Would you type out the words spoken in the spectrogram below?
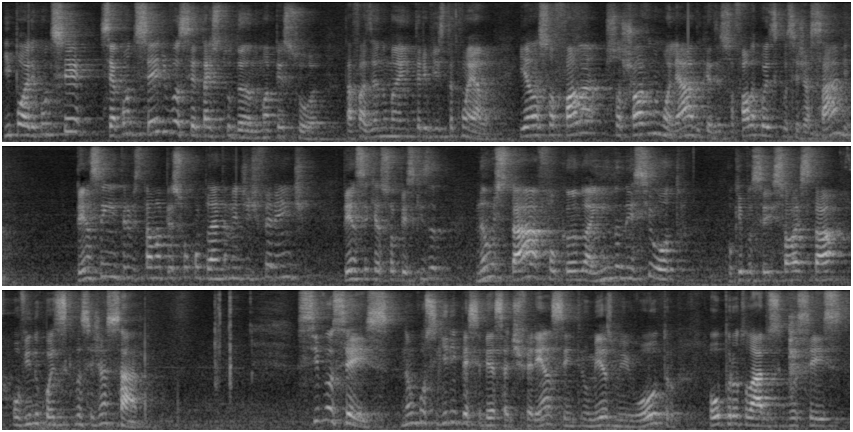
E pode acontecer. Se acontecer de você estar tá estudando uma pessoa, estar tá fazendo uma entrevista com ela, e ela só fala, só chove no molhado, quer dizer, só fala coisas que você já sabe, pensa em entrevistar uma pessoa completamente diferente. Pensa que a sua pesquisa não está focando ainda nesse outro, porque você só está ouvindo coisas que você já sabe. Se vocês não conseguirem perceber essa diferença entre o mesmo e o outro, ou por outro lado, se vocês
